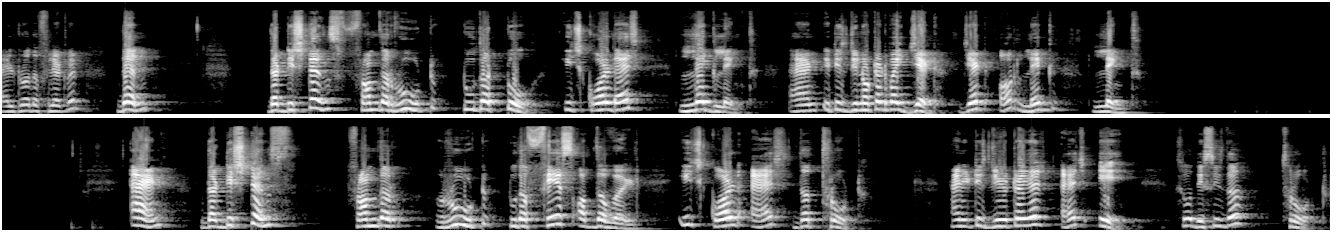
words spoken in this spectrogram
I'll draw the fillet weld. Then the distance from the root to the toe is called as leg length and it is denoted by Z, Z or leg length. And the distance from the root to the face of the weld is called as the throat and it is denoted as A. So this is the throat.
